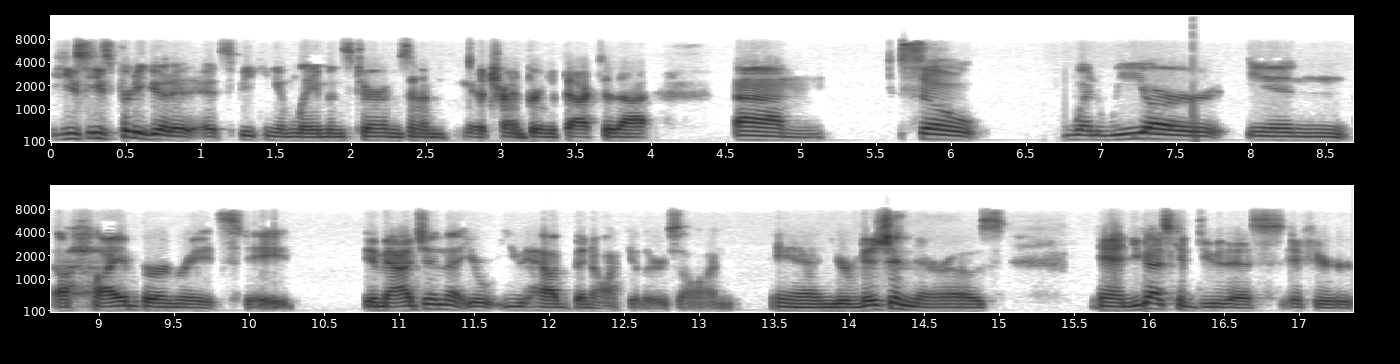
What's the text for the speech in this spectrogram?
he's he's pretty good at, at, speaking in layman's terms, and I'm going to try and bring it back to that. Um, so when we are in a high burn rate state, imagine that you you have binoculars on and your vision narrows. And you guys can do this if you're,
